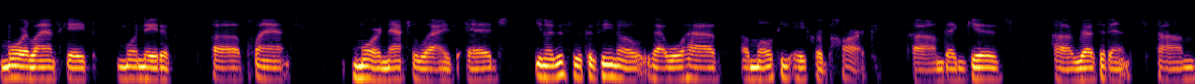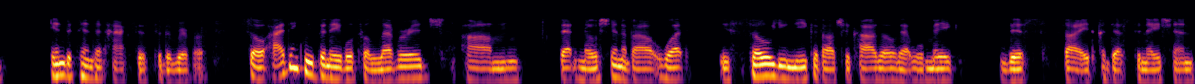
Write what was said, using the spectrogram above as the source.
more landscape, more native uh, plants, more naturalized edge. You know, this is a casino that will have a multi acre park um, that gives uh, residents um, independent access to the river. So, I think we've been able to leverage um, that notion about what is so unique about Chicago that will make this site a destination.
